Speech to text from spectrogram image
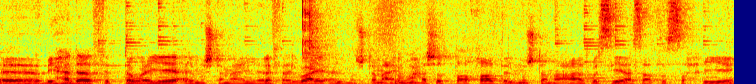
آه، بهدف التوعية المجتمعية رفع الوعي المجتمعي وحشد طاقات المجتمعات والسياسات الصحية.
